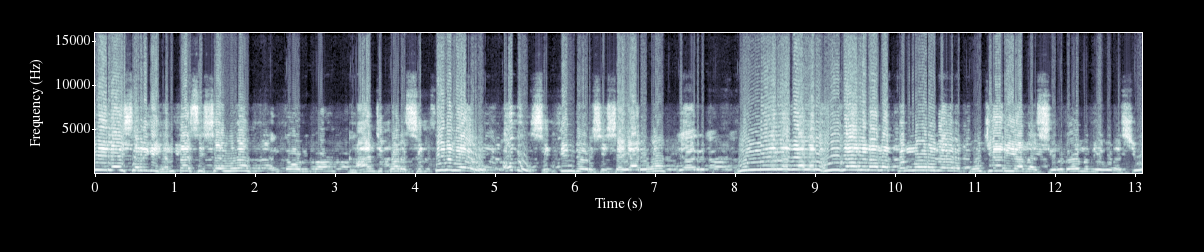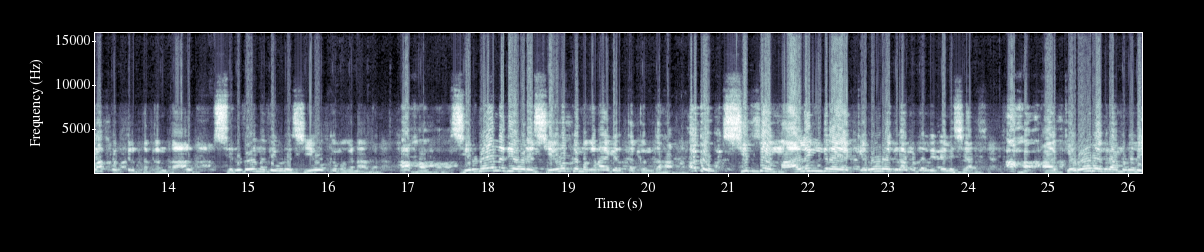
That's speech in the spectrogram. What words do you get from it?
ವೀರೇಶರಿಗೆ ಎಂತ ಶಿಷ್ಯ ಇವನ? ಎಂತವ್ರಿಪ್ಪ? ಗಾಂಜಿಕೋರ ಸಿಟ್ಟಿನ ದೇವರು. ಹೌದು. ಸಿಟ್ಟಿನ ದೇವರ ಶಿಷ್ಯ ಯಾರಿವ? ಯಾರಿಪ್ಪ? ಹುಲ್ಲೂರ ದೇವರ ಹೂಗಾರನಾದ ಕನ್ನೂರ ದೇವರ ಪೂಜಾರಿಯಾದ ಶಿರಡೋನ ದೇವರ ಶಿವ ಕೊಟ್ಟಿರ್ತಕ್ಕಂಥ ಆಳ್ ಶಿರಡೋನ ದೇವರ ಸೇವಕ ಮಗನಾದ. ಶಿರಡೋನ ದೇವರ ಸೇವಕ ಮಗನಾಗಿರ್ತಕ್ಕಂತಹ ಅದು ಸಿದ್ಧ ಮಾಲಿಂಗ್ರಯ ಕೆರೂರ ಗ್ರಾಮದಲ್ಲಿ ನೆಲೆಸ್ಯಾರ. ಆ ಕೆರೂರ ಗ್ರಾಮದಲ್ಲಿ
